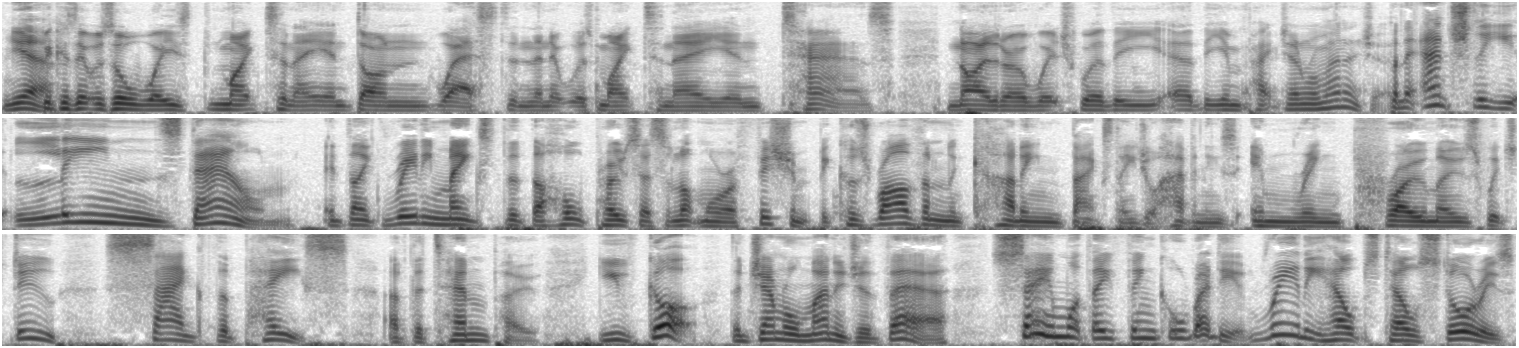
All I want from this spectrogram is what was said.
Yeah. because it was always Mike Tenay and Don West, and then it was Mike Tenay and Taz, neither of which were the uh, the Impact general manager. But it actually leans down. It like really makes the, the whole process a lot more efficient because rather than cutting backstage or having these in-ring promos which do sag the pace of the tempo, you've got the general manager there saying what they think already. It really helps tell stories.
